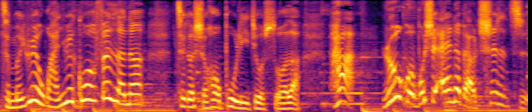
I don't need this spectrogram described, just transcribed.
怎么越玩越过分了呢？这个时候布里就说了：“哈，如果不是 Annabelle 吃的纸，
